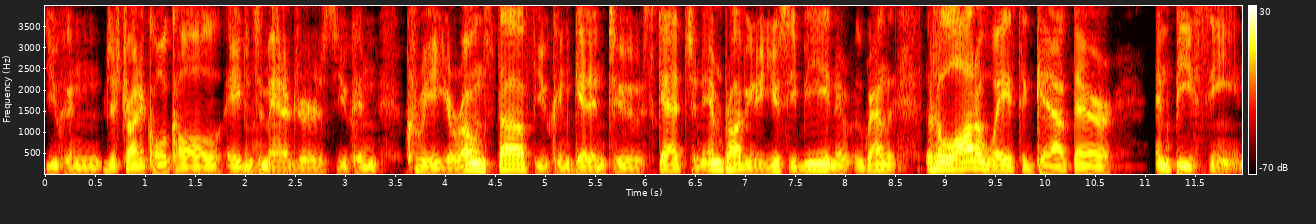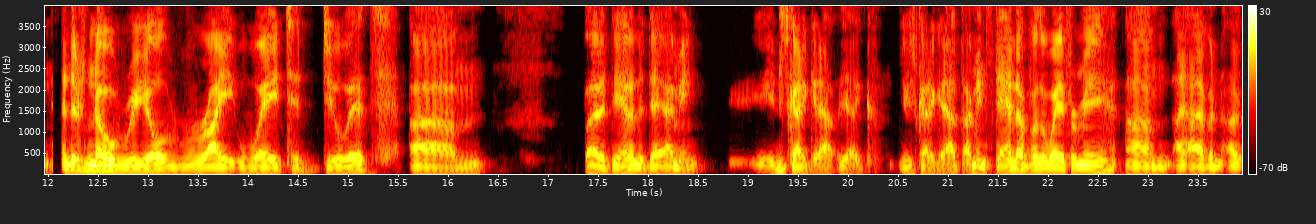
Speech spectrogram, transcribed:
You can just try to cold call agents and managers. You can create your own stuff. You can get into sketch and improv. You can do UCB and ground. There's a lot of ways to get out there and be seen. And there's no real right way to do it. Um, but at the end of the day, I mean, you just got to get out. Like you just got to get out there. I mean, stand up was a way for me. Um, I, I have an, a,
